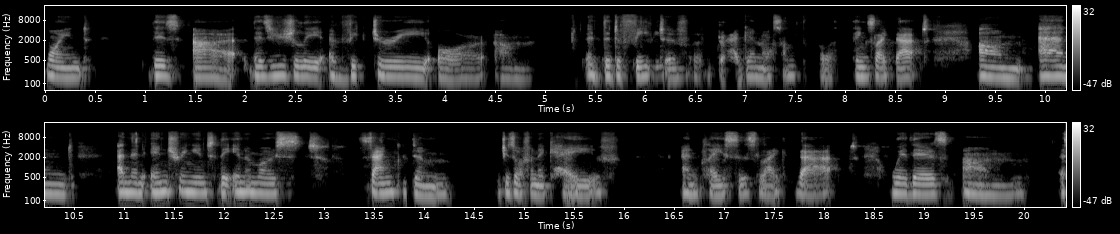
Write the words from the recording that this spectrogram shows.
point, there's uh, there's usually a victory or um, the defeat of a dragon or something or things like that, um, and and then entering into the innermost sanctum, which is often a cave, and places like that where there's um, a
